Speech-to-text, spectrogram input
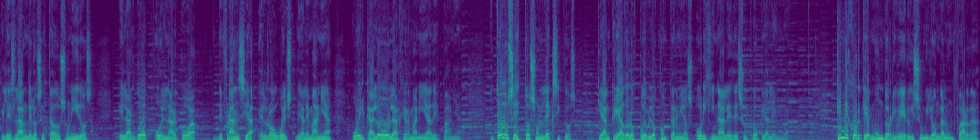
el slang de los Estados Unidos, el argot o el narcoa de Francia, el Rowelsh de Alemania o el caló o la germanía de España. Y todos estos son léxicos que han creado los pueblos con términos originales de su propia lengua. ¿Qué mejor que Edmundo Rivero y su milonga lunfarda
